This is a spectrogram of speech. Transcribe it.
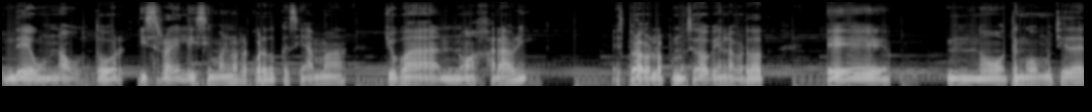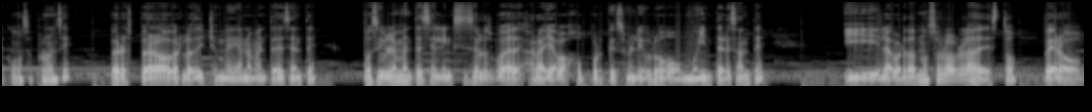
de un autor israelí, si mal no recuerdo, que se llama Yuba Noah Harari. Espero haberlo pronunciado bien, la verdad. Eh, no tengo mucha idea de cómo se pronuncia, pero espero haberlo dicho medianamente decente. Posiblemente ese link sí se los voy a dejar ahí abajo porque es un libro muy interesante. Y la verdad no solo habla de esto, pero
